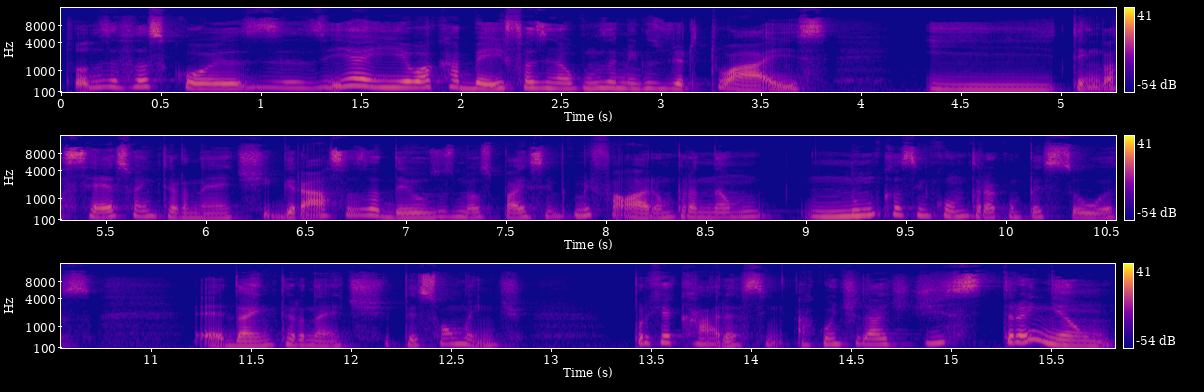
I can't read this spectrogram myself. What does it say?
todas essas coisas. E aí eu acabei fazendo alguns amigos virtuais e tendo acesso à internet, graças a Deus, os meus pais sempre me falaram para não nunca se encontrar com pessoas é, da internet pessoalmente. Porque, cara, assim, a quantidade de estranhão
